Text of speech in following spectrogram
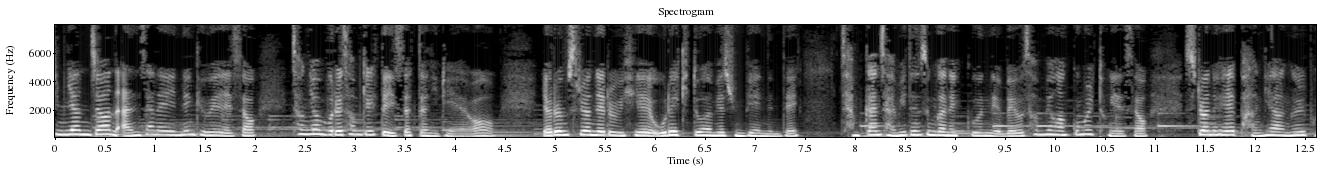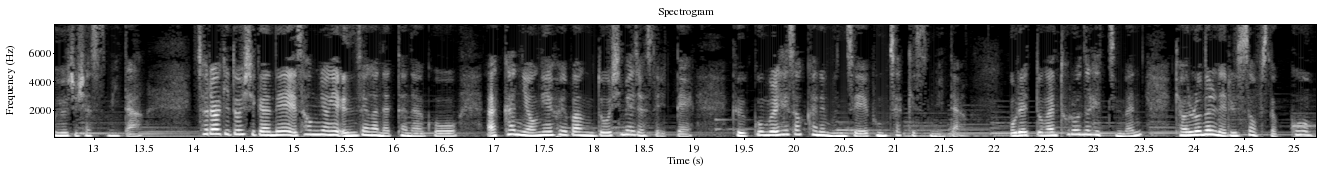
10년 전 안산에 있는 교회에서 청년부를 섬길 때 있었던 일이에요. 여름 수련회를 위해 오래 기도하며 준비했는데 잠깐 잠이 든 순간에 꾼 매우 선명한 꿈을 통해서 수련회의 방향을 보여주셨습니다. 철학 기도 시간에 성령의 은사가 나타나고 악한 영의 회방도 심해졌을 때 그 꿈을 해석하는 문제에 봉착했습니다. 오랫동안 토론을 했지만 결론을 내릴 수 없었고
